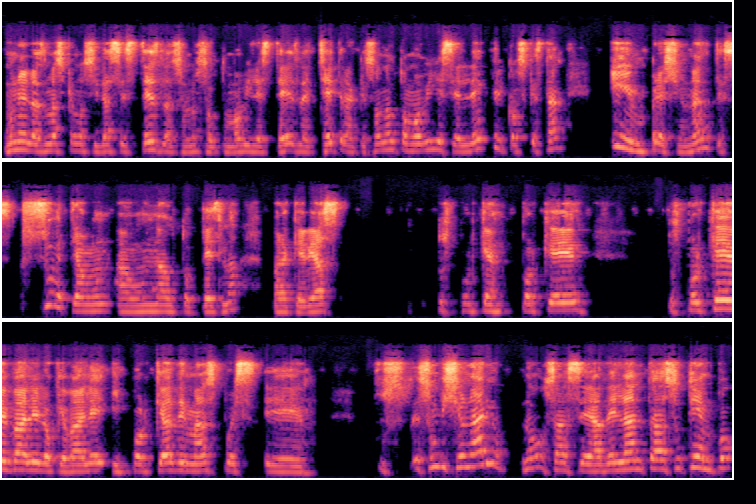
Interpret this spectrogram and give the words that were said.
Una de las más conocidas es Tesla, son los automóviles Tesla, etcétera, que son automóviles eléctricos que están impresionantes. Súbete a un, a un auto Tesla para que veas, pues, por qué, por qué pues por qué vale lo que vale y por qué además, pues, eh, pues, es un visionario, ¿no? O sea, se adelanta a su tiempo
